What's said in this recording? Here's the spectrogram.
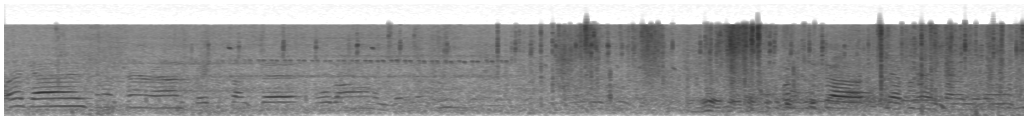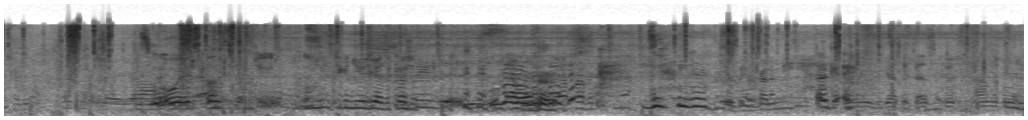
All right, guys, we're gonna turn around, face the sunset, hold on, and then. Just, uh, yeah, put her in front of you then. There you That's what we're supposed to do. She can use you as a cushion. yeah, perfect. You'll be in front of me. Okay. You got the best cushion on the balloon.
